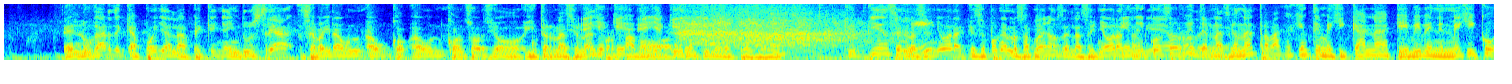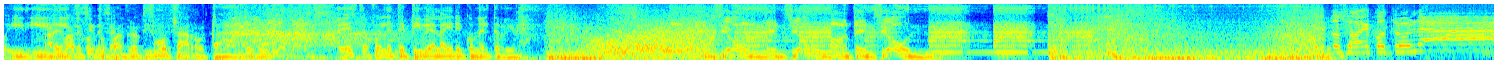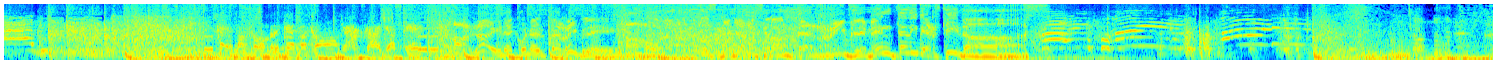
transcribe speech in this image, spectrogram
En lugar de que apoya a la pequeña industria, se va a ir a un, a un, co- a un consorcio internacional, Ella, por qui- favor. ella quiere un kilo de pollo, ¿no? Que piensen la señora, que se pongan los zapatos de la señora En también, el consorcio brother. internacional trabaja gente mexicana que viven en México y, y, Ahí y vas con tu sal- patriotismo charro. chico, güey, no mames. Este fue el detective al aire con el terrible. Atención, atención, atención. Va a controlar. ¿Qué pasó, hombre? ¿Qué pasó? Ya cállate. Al aire con el terrible. Ahora tus mañanas serán terriblemente divertidas.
